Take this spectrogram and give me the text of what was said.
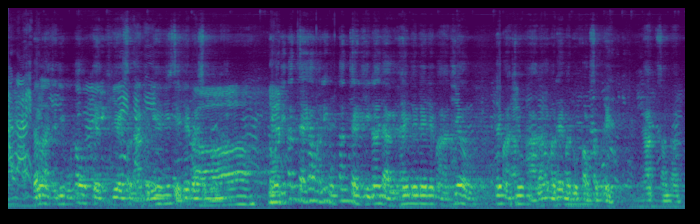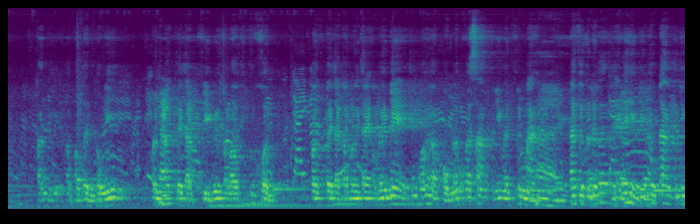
นะคะแล้วหลังจากนี้ผมต้องเปลี่ยนเคลียร์สนามตรงนี้ให้เสร็จเรียบร้อ๋อยสมบูรณ์อวันนี้ตั้งใจครับวันนี้ผมตั้งใจจริงนะอยากให้แม่ๆได้มาเที่ยวได้มาเที่ยวหาแล้วก็มาได้มาดูความสำเร็จนะครับสำหรับครั้งนี้นะครับความสำเร็จตรงนี้ มันเกิดจากฝีมือของเราทุกคนมันเกิดจากกำลังใจของแม่ๆที่มอบให้กับผมแล้วผมก็สร้างตรงนี้มันขึ้นมา ใช่ นั่นคือมันก็ได้เห็นที่รูปร่างตรงนี้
